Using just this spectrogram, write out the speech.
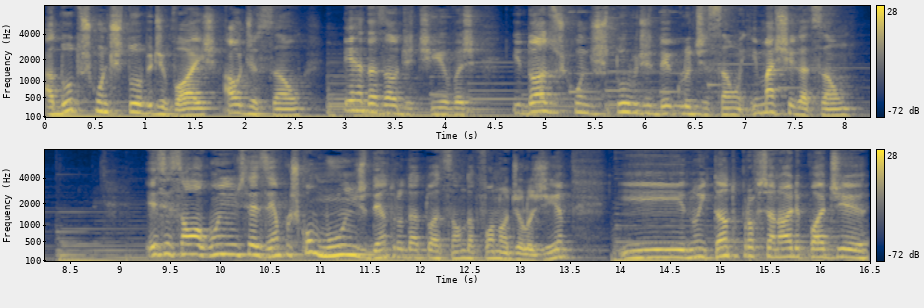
adultos com distúrbio de voz, audição, perdas auditivas, idosos com distúrbio de deglutição e mastigação. Esses são alguns exemplos comuns dentro da atuação da fonoaudiologia e, no entanto, o profissional ele pode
